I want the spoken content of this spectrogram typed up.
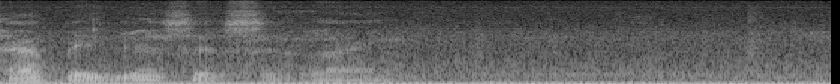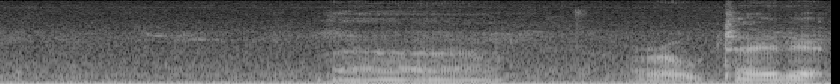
How big is this thing? Uh, rotate it.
